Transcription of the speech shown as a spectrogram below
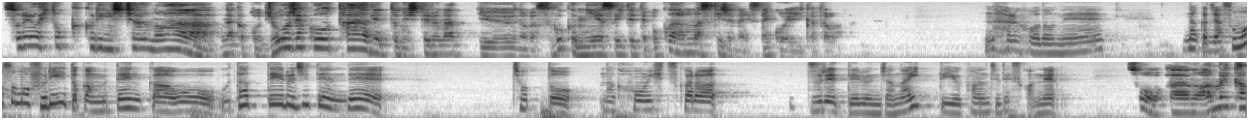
それを一括りにしちゃうのは、なんかこう、情弱をターゲットにしてるなっていうのがすごく見えすいてて、僕はあんま好きじゃないですね、こういう言い方は。なるほどね。なんかじゃあそもそもフリーとか無添加を歌っている時点でちょっとなんか本質からずれてるんじゃないっていう感じですかね。そう、あの、あんまり考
